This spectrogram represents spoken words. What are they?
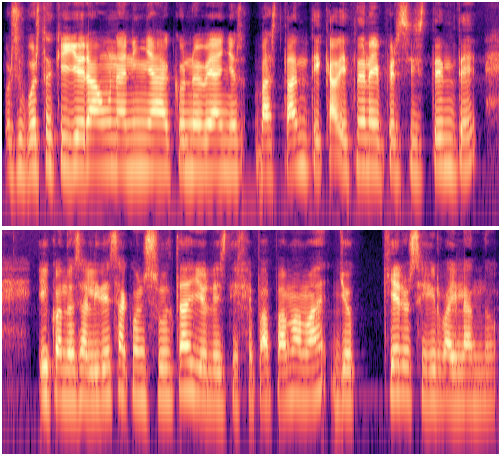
Por supuesto que yo era una niña con nueve años bastante cabezona y persistente y cuando salí de esa consulta yo les dije, papá, mamá, yo quiero seguir bailando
